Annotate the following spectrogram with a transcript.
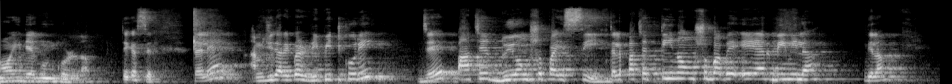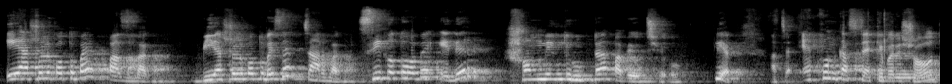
নয় দিয়ে গুণ করলাম, ঠিক আছে? তাহলে আমি যদি আরেকবার রিপিট করি যে পাঁচের দুই অংশ পাই সি তাহলে পাঁচের তিন অংশ পাবে এ আর বি মিলা, দিলাম। এ আসলে কত পায়? পাঁচ ভাগ। বি আসলে কত পাইছে? চার ভাগ। সি কত হবে? এদের সম্মিলিত রূপটা পাবে হচ্ছে ও। ক্লিয়ার আচ্ছা এখন কাজটা একেবারে সহজ।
